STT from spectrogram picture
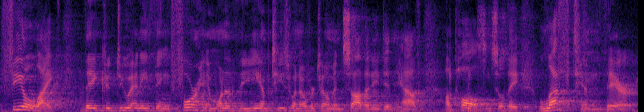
feel like they could do anything for him. One of the EMTs went over to him and saw that he didn't have a pulse, and so they left him there.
